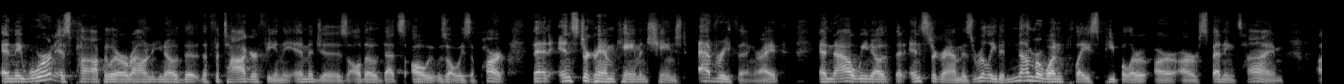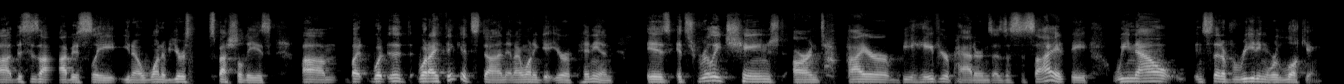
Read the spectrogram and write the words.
and they weren't as popular around you know the the photography and the images, although that's all it was always a part. Then Instagram came and changed everything, right? And now we know that Instagram is really the number one place people are are, are spending time. Uh, this is obviously you know one of your specialties, um, but what what I think it's done, and I want to get your opinion is it's really changed our entire behavior patterns as a society. We now, instead of reading, we're looking.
